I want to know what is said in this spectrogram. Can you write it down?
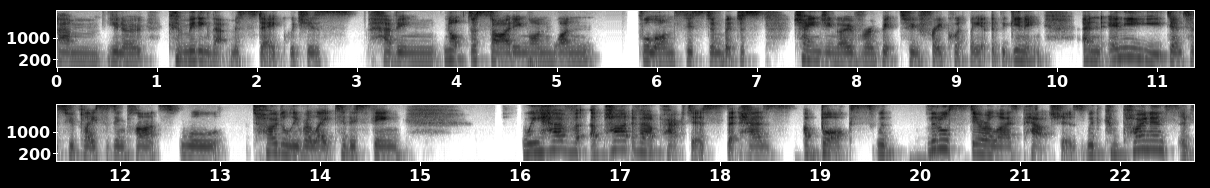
um, you know, committing that mistake, which is having not deciding on one full on system, but just changing over a bit too frequently at the beginning. And any dentist who places implants will totally relate to this thing. We have a part of our practice that has a box with little sterilized pouches with components of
